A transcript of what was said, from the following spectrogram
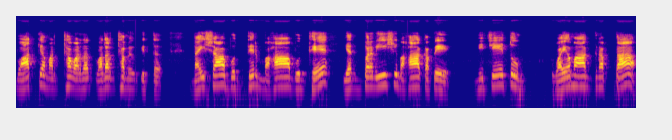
వాక్యమర్థవద వదర్థమిత్ నైషా బుద్ధిర్మహాబుద్ధే యద్బ్రవీషి మహాకపే. నిచేతుం వయమాజ్ఞప్త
